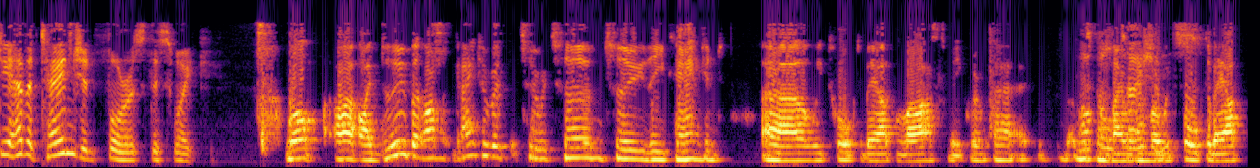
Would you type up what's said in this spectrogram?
do you have a tangent for us this week? Well, I, I do, but I'm going to, re- to return to the tangent uh, we talked about last week. Uh, listeners may remember we talked about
